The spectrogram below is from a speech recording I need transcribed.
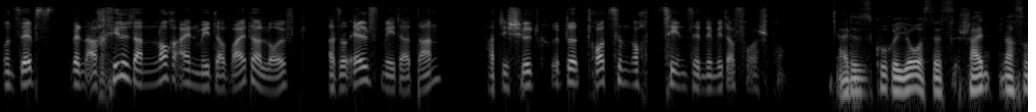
Und selbst wenn Achill dann noch einen Meter weiterläuft, also elf Meter dann, hat die Schildkröte trotzdem noch zehn Zentimeter Vorsprung. Ja, das ist kurios. Das scheint nach so,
